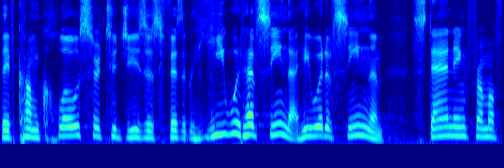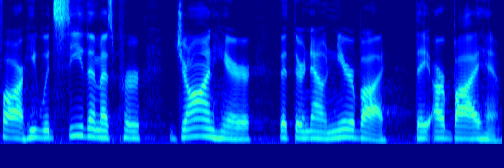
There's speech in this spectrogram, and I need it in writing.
they've come closer to Jesus physically. He would have seen that. He would have seen them standing from afar. He would see them, as per John here, that they're now nearby. They are by him.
